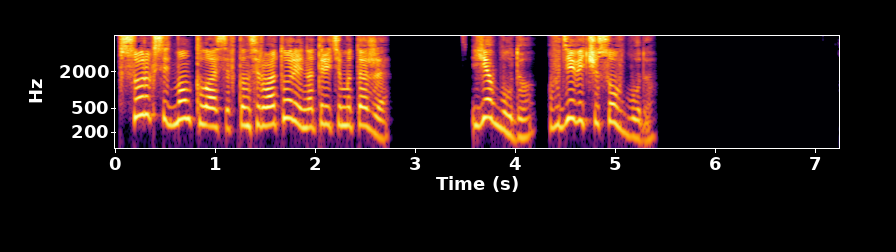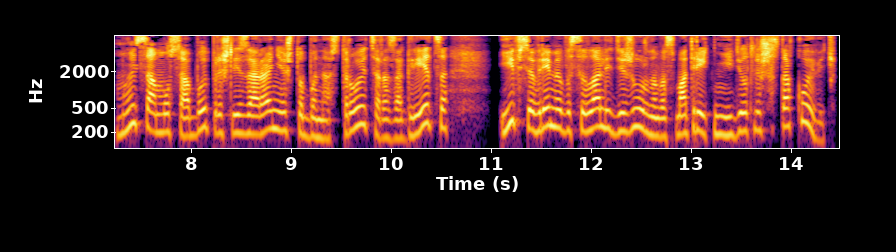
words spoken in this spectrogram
В сорок седьмом классе в консерватории на третьем этаже. Я буду. В девять часов буду. Мы, само собой, пришли заранее, чтобы настроиться, разогреться, и все время высылали дежурного смотреть, не идет ли Шостакович.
